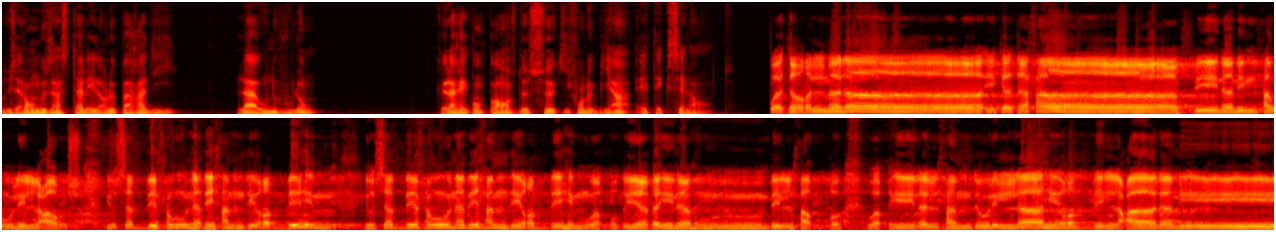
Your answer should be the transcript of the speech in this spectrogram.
Nous allons nous installer dans le paradis, là où nous voulons. Que la récompense de ceux qui font le bien est excellente. وترى الملائكة حافين من حول العرش يسبحون بحمد ربهم يسبحون بحمد ربهم وقضي بينهم بالحق وقيل الحمد لله رب العالمين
